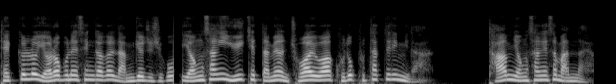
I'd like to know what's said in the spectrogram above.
댓글로 여러분의 생각을 남겨주시고 영상이 유익했다면 좋아요와 구독 부탁드립니다. 다음 영상에서 만나요.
